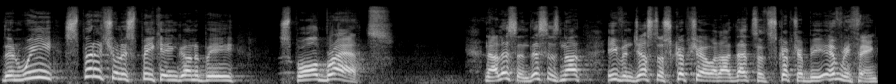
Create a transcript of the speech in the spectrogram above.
then we, spiritually speaking, going to be spoiled brats. Now, listen, this is not even just a scripture, well, uh, that's a scripture be everything,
